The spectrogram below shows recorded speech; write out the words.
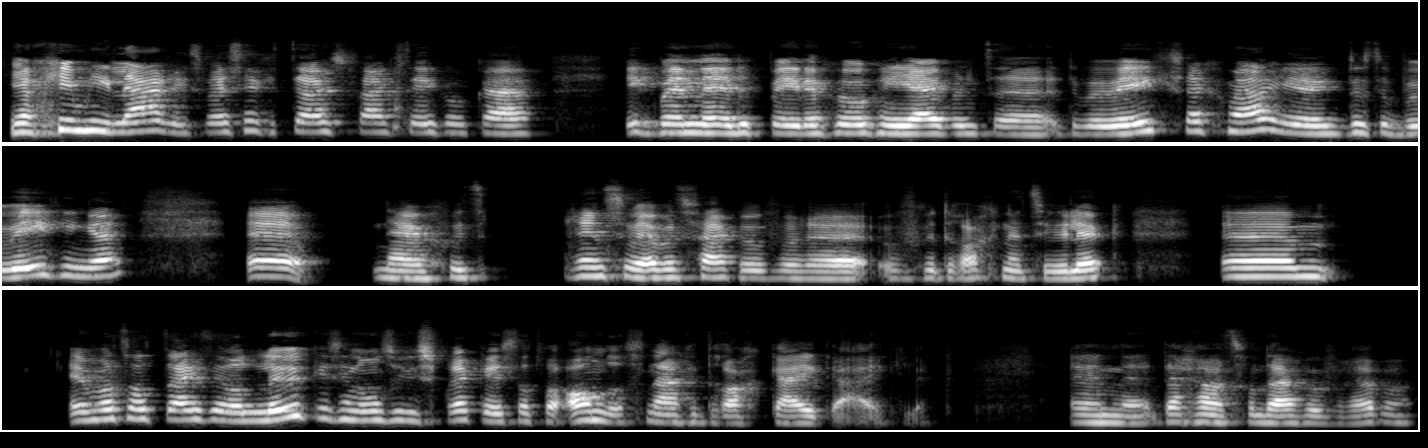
Ja, gym hilarisch. Wij zeggen thuis vaak tegen elkaar, ik ben de pedagoog en jij bent de beweeg, zeg maar. Je doet de bewegingen. nou goed. Rensen, we hebben het vaak over, over gedrag natuurlijk. Um, en wat altijd heel leuk is in onze gesprekken, is dat we anders naar gedrag kijken eigenlijk. En daar gaan we het vandaag over hebben.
